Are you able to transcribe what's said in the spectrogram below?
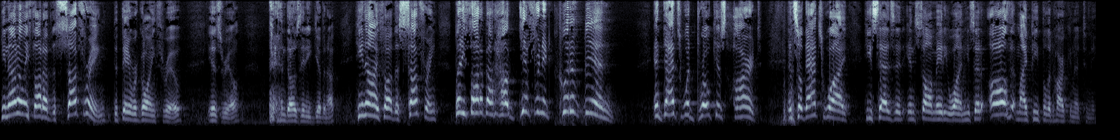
he not only thought of the suffering that they were going through, Israel, and those that he'd given up, he not only thought of the suffering, but he thought about how different it could have been. And that's what broke his heart. And so that's why he says it in Psalm 81. He said, All that my people had hearkened unto me.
